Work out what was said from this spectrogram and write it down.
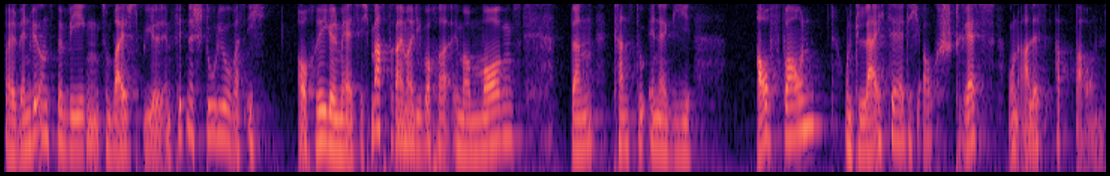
Weil wenn wir uns bewegen, zum Beispiel im Fitnessstudio, was ich auch regelmäßig mache, dreimal die Woche, immer morgens, dann kannst du Energie aufbauen und gleichzeitig auch Stress und alles abbauen.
